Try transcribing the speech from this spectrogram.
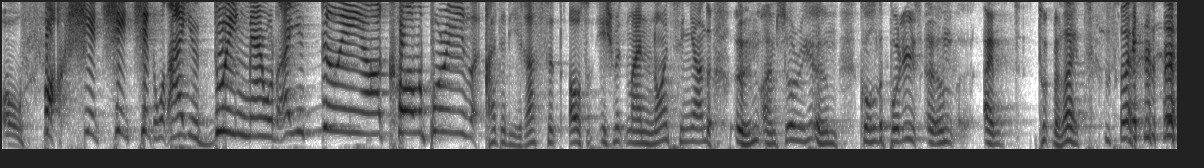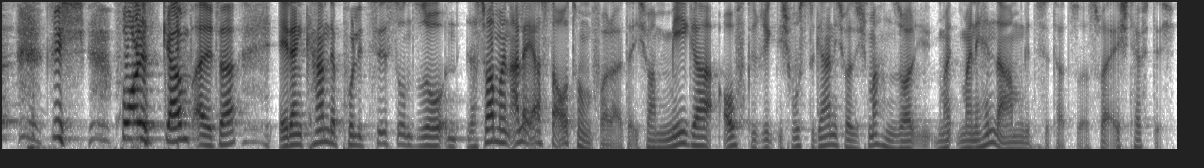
Oh fuck, shit, shit, shit, what are you doing, man? What are you doing? I'll call the police. Alter, die rastet aus und ich mit meinen 19 Jahren um, I'm sorry, um, call the police, um, I'm tut mir leid. So, weißt du, richtig Forrest Gump, Alter. Ey, dann kam der Polizist und so. Das war mein allererster Autounfall, Alter. Ich war mega aufgeregt. Ich wusste gar nicht, was ich machen soll. Me- Meine Hände haben gezittert. So. Das war echt heftig.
